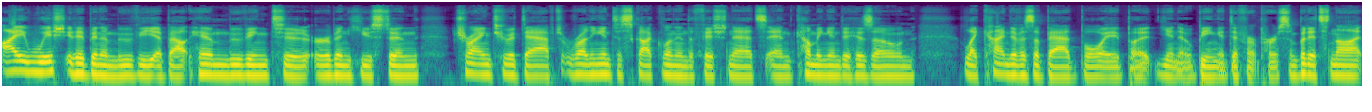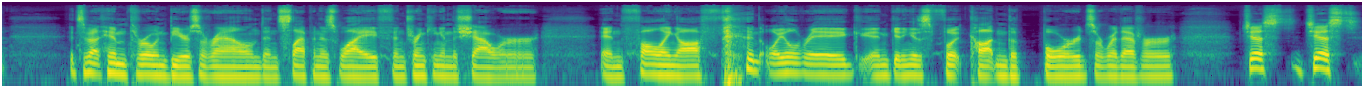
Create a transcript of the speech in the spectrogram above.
I wish it had been a movie about him moving to urban Houston, trying to adapt, running into Scott Glenn in the fishnets, and coming into his own, like kind of as a bad boy, but you know, being a different person. But it's not. It's about him throwing beers around and slapping his wife and drinking in the shower and falling off an oil rig and getting his foot caught in the boards or whatever. Just, just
